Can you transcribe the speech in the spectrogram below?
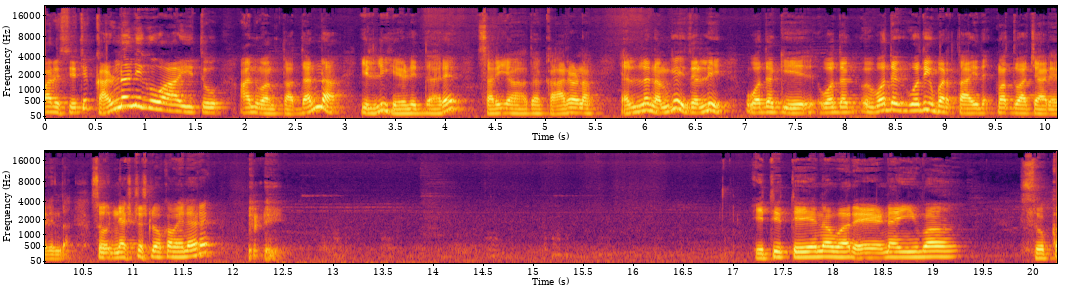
ಪರಿಸ್ಥಿತಿ ಕರ್ಣನಿಗೂ ಆಯಿತು ಅನ್ನುವಂಥದ್ದನ್ನು ಇಲ್ಲಿ ಹೇಳಿದ್ದಾರೆ. ಸರಿಯಾದ ಕಾರಣ ಎಲ್ಲ ನಮಗೆ ಇದರಲ್ಲಿ ಒದಗಿ ಒದಗಿ ಒದಗಿ ಒದಗಿ ಬರ್ತಾ ಇದೆ ಮಧ್ವಾಚಾರ್ಯರಿಂದ. ಸೊ ನೆಕ್ಸ್ಟ್ ಶ್ಲೋಕವೇನಾರೆ ಇತಿ ತೇನ ವರೇಣೈವ ಸುಖ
